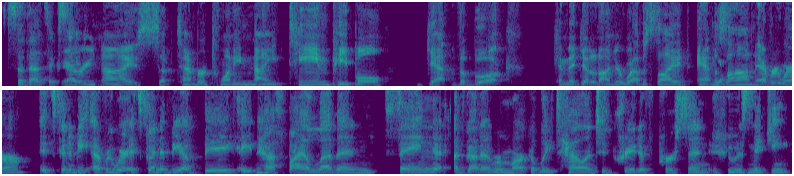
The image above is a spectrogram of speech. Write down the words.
So that's exciting. Very nice. September 2019, people get the book. Can they get it on your website, Amazon, yeah. everywhere? It's going to be everywhere. It's going to be a big eight and a half by 11 thing. I've got a remarkably talented creative person who is making,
